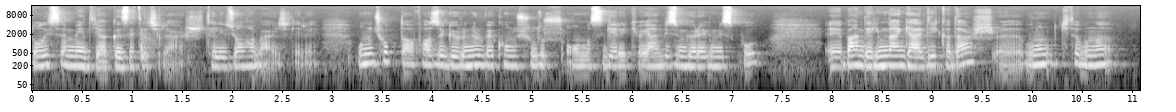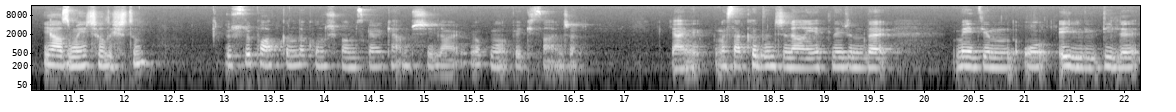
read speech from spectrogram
Dolayısıyla medya, gazeteciler, televizyon habercileri bunun çok daha fazla görünür ve konuşulur olması gerekiyor. Yani bizim görevimiz bu. E, Ben de elimden geldiği kadar e, bunun kitabını yazmaya çalıştım. Üslup hakkında konuşmamız gereken bir şeyler yok mu peki sence? Yani mesela kadın cinayetlerinde medyanın o eril dili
